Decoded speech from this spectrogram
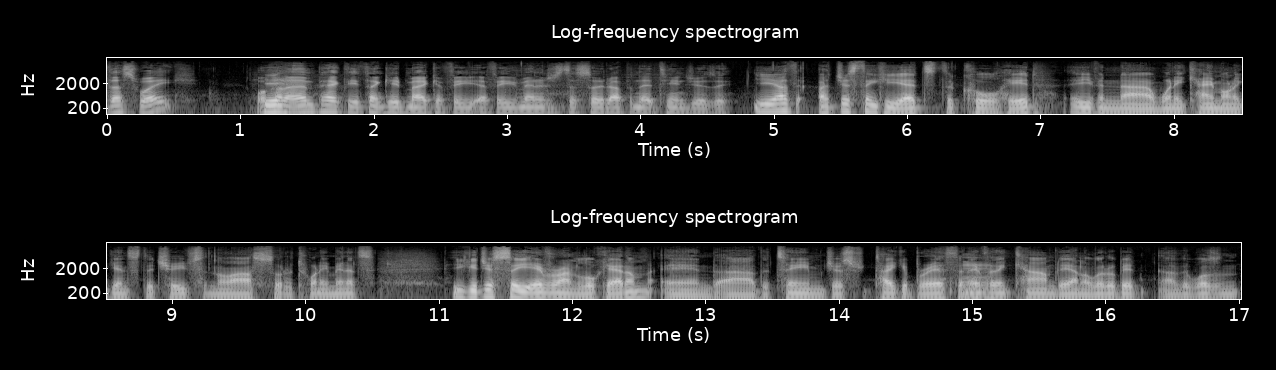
this week. What yeah. kind of impact do you think he'd make if he if he manages to suit up in that ten jersey? Yeah, I, th- I just think he adds the cool head. Even uh, when he came on against the Chiefs in the last sort of twenty minutes, you could just see everyone look at him and uh, the team just take a breath and mm. everything calmed down a little bit. Uh, there wasn't,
